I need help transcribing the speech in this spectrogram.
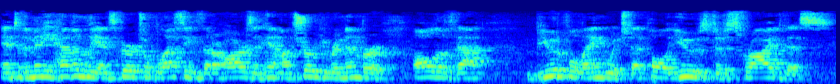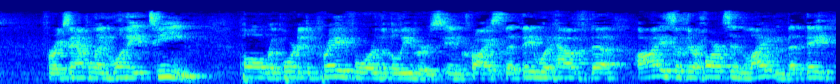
and to the many heavenly and spiritual blessings that are ours in Him. I'm sure you remember all of that beautiful language that Paul used to describe this. For example, in 118, Paul reported to pray for the believers in Christ that they would have the eyes of their hearts enlightened, that they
